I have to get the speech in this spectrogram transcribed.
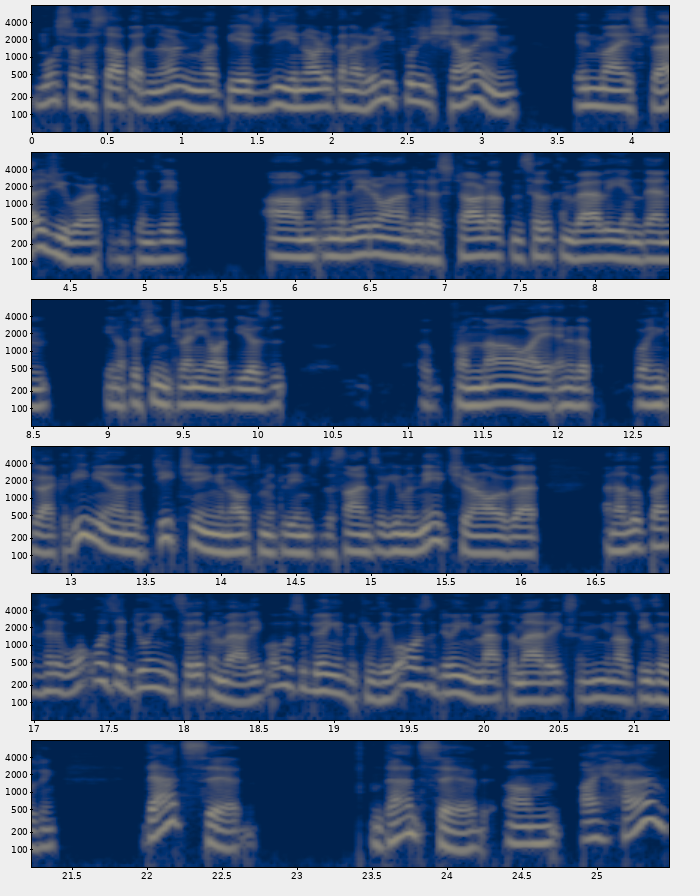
most of the stuff I'd learned in my PhD in order to kind of really fully shine in my strategy work at McKinsey. Um, and then later on, I did a startup in Silicon Valley. And then, you know, 15, 20 odd years uh, from now, I ended up going to academia and teaching and ultimately into the science of human nature and all of that. And I look back and say, like, what was it doing in Silicon Valley? What was it doing in McKinsey? What was it doing in mathematics and, you know, things I was doing? That said, that said, um, I have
